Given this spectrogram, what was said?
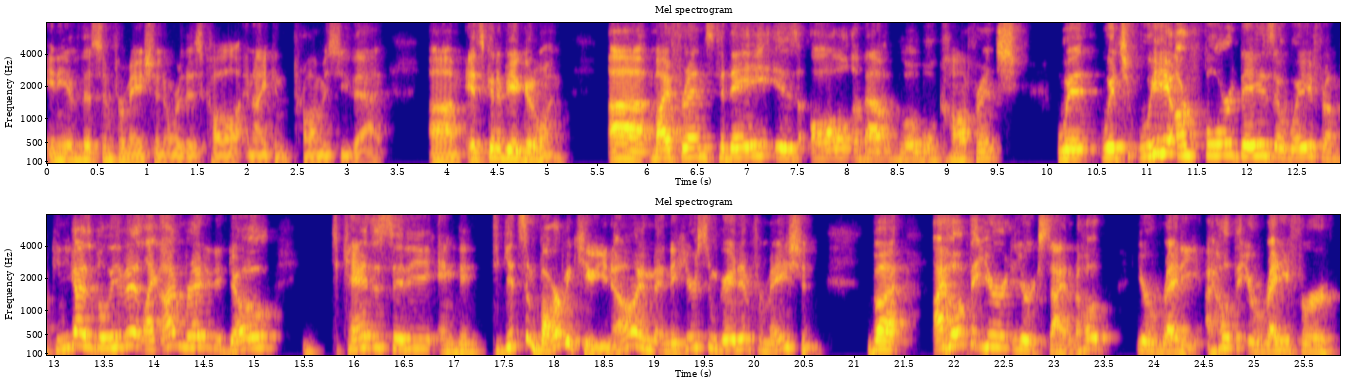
any of this information or this call. And I can promise you that um, it's going to be a good one. Uh, my friends, today is all about Global Conference, with which we are four days away from. Can you guys believe it? Like I'm ready to go to Kansas City and to, to get some barbecue, you know, and, and to hear some great information. But I hope that you're you're excited. I hope you're ready. I hope that you're ready for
